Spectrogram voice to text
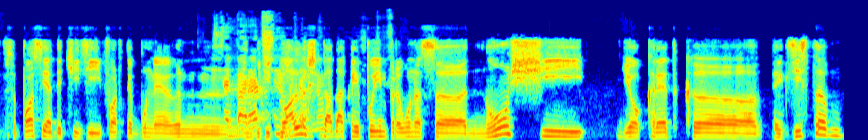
să poată să ia decizii foarte bune în Separat individual, și dar dacă îi pui împreună să nu și eu cred că există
